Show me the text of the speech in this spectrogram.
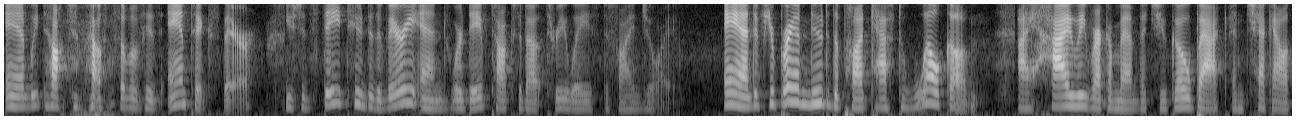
and we talked about some of his antics there. You should stay tuned to the very end where Dave talks about three ways to find joy. And if you're brand new to the podcast, welcome. I highly recommend that you go back and check out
